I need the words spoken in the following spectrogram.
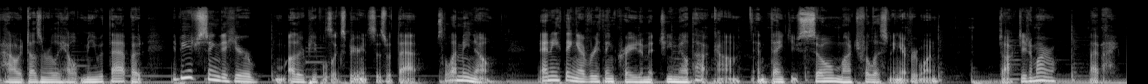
how it doesn't really help me with that, but it'd be interesting to hear other people's experiences with that. So let me know. Anything, everything, kratom at gmail.com. And thank you so much for listening, everyone. Talk to you tomorrow. Bye bye.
